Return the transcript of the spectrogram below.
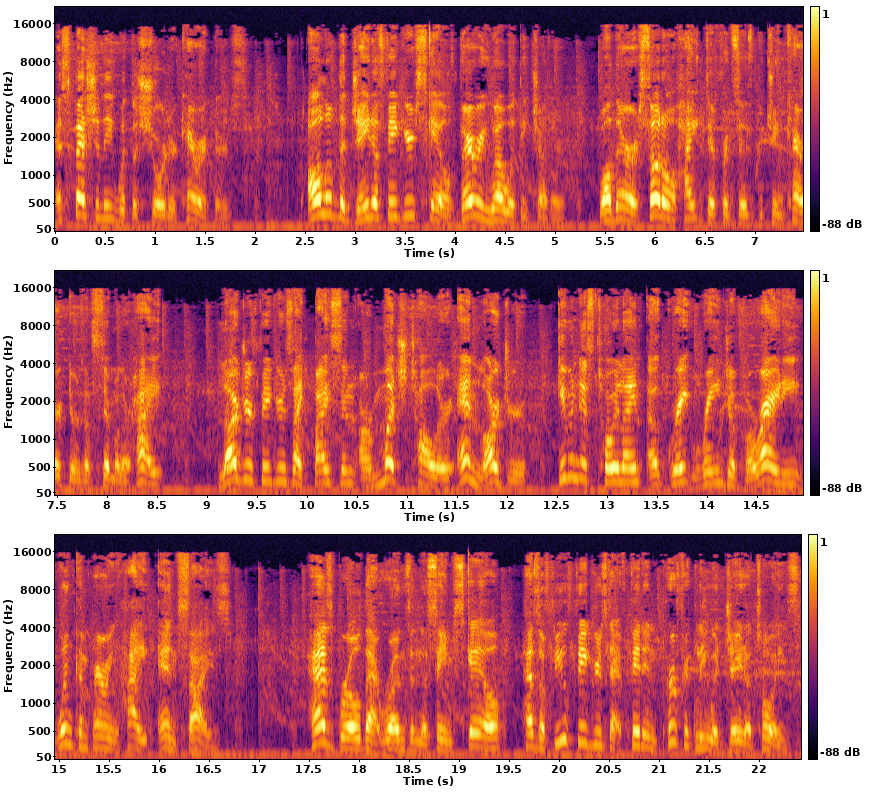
especially with the shorter characters. All of the Jada figures scale very well with each other. While there are subtle height differences between characters of similar height, larger figures like Bison are much taller and larger, giving this toy line a great range of variety when comparing height and size. Hasbro, that runs in the same scale, has a few figures that fit in perfectly with Jada Toys,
